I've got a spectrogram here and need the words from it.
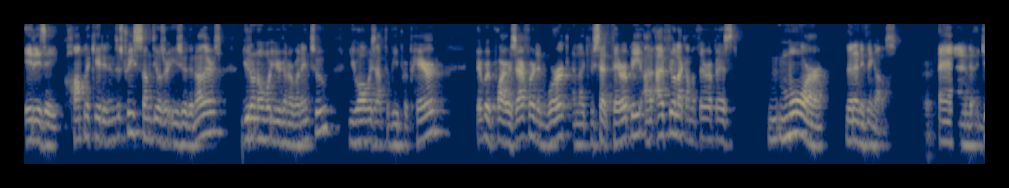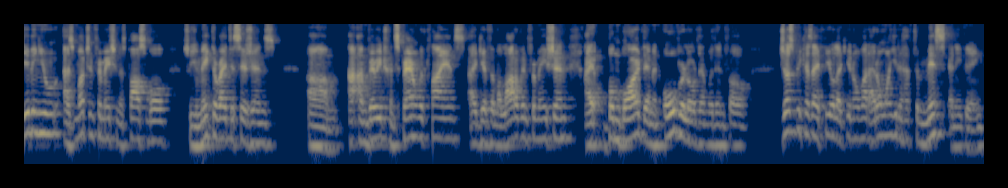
It is a complicated industry. Some deals are easier than others. You don't know what you're going to run into. You always have to be prepared. It requires effort and work. And like you said, therapy. I, I feel like I'm a therapist more than anything else. And giving you as much information as possible so you make the right decisions. Um, I, I'm very transparent with clients. I give them a lot of information. I bombard them and overload them with info just because I feel like, you know what, I don't want you to have to miss anything.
